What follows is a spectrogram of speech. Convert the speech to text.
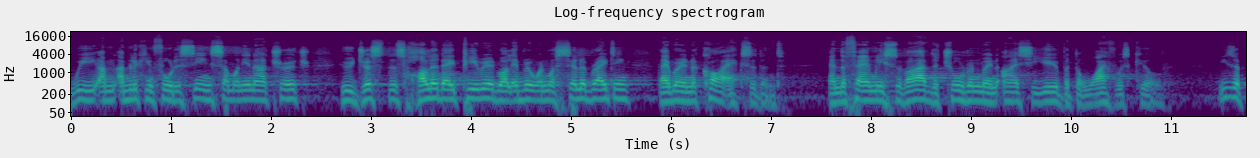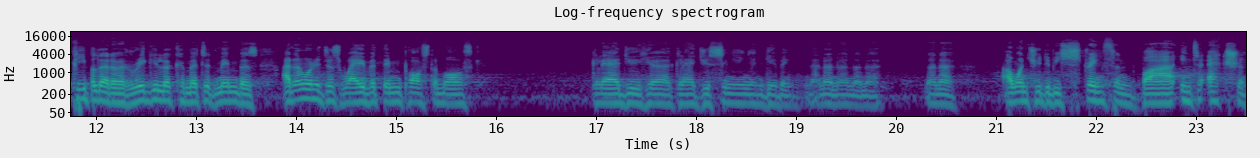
We, I'm, I'm looking forward to seeing someone in our church who, just this holiday period while everyone was celebrating, they were in a car accident. And the family survived. The children were in ICU, but the wife was killed. These are people that are regular committed members. I don't want to just wave at them past the mask. Glad you're here. Glad you're singing and giving. No, no, no, no, no. No, no. I want you to be strengthened by interaction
